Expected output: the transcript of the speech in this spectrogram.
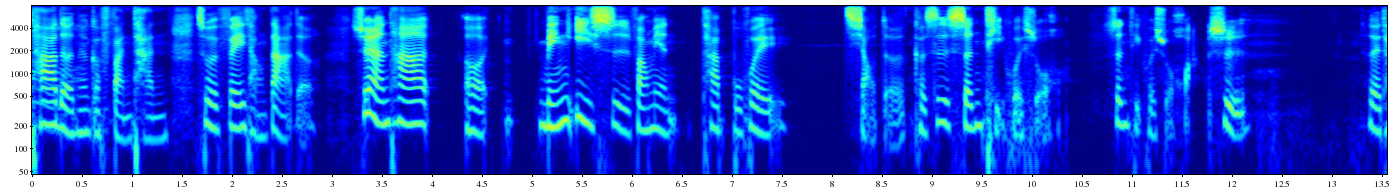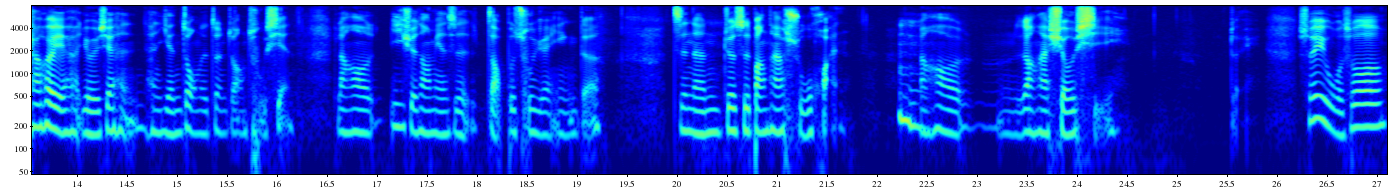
他的那个反弹是会非常大的。虽然他呃名意识方面他不会晓得，可是身体会说，身体会说话，是。对，他会有一些很很严重的症状出现，然后医学上面是找不出原因的，只能就是帮他舒缓，嗯，然后让他休息。对，所以我说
